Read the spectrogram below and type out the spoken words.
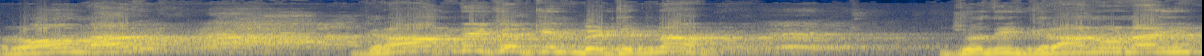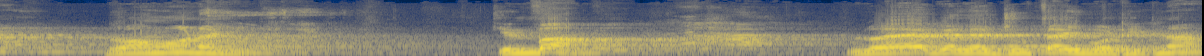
রং আর গ্রাম দেখে কিনবে, ঠিক না? যদি গ্রানও নাই, রঙও নাই, কিনবা? লয়া গেলে জুতাইব, ঠিক না?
